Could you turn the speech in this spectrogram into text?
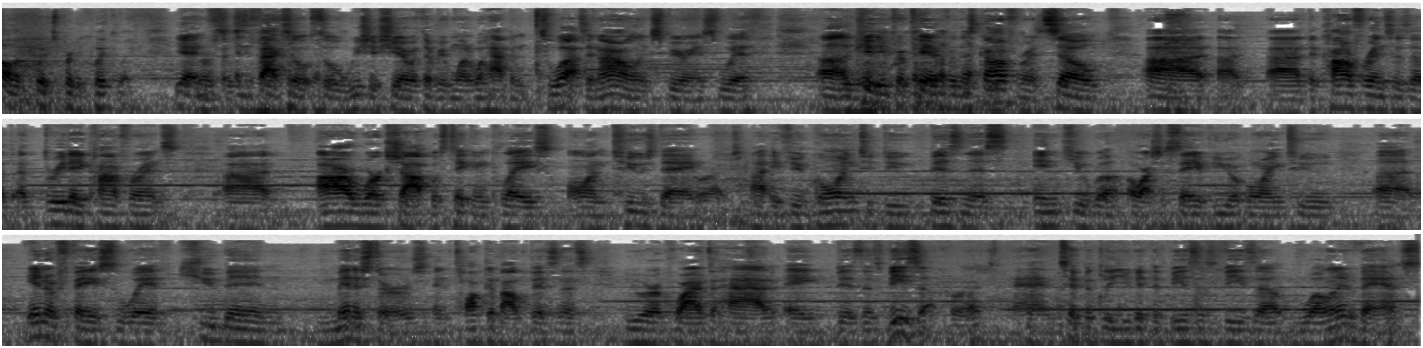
call it quits pretty quickly. Yeah, in, in fact, so so we should share with everyone what happened to us in our own experience with uh, getting prepared for this conference. So uh, uh, uh, the conference is a, a three day conference. Uh, our workshop was taking place on Tuesday. Right. Uh, if you're going to do business in Cuba, or I should say, if you're going to interface with Cuban ministers and talk about business, you are required to have a business visa. Correct. And typically, you get the business visa well in advance,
